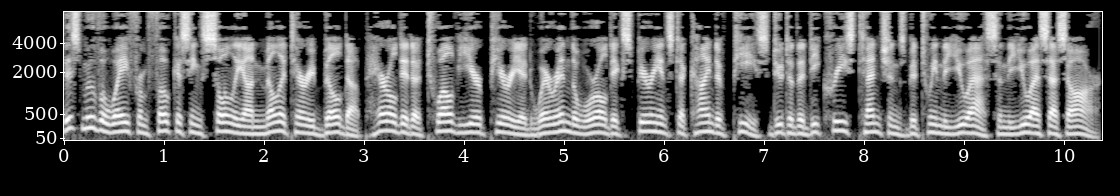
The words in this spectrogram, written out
This move away from focusing solely on military buildup heralded a 12-year period wherein the world experienced a kind of peace due to the decreased tensions between the US and the USSR.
